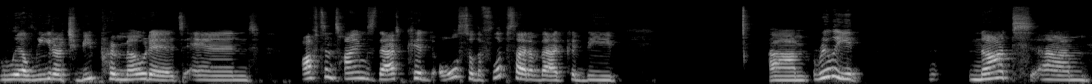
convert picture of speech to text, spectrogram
a leader, to be promoted. And oftentimes that could also, the flip side of that could be um, really not, um,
